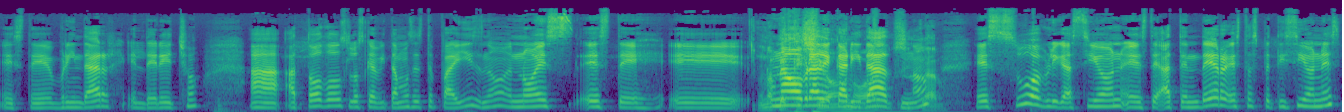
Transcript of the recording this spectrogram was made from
este, brindar el derecho a, a todos los que habitamos este país, ¿no? No es, este, eh, una, obra de caridad, ¿no? Es su obligación, este, atender estas peticiones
